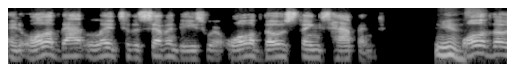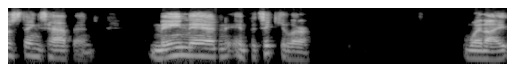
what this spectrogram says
And all of that led to the 70s where all of those things happened. yes. All of those things happened. Main Man in particular, when I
